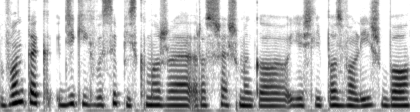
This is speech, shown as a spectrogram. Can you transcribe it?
wątek dzikich wysypisk, może rozszerzmy go, jeśli pozwolisz, bo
